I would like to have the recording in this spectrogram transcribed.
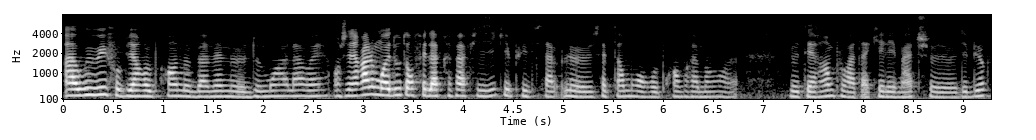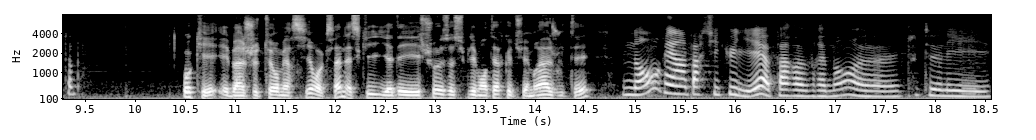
Ah oui, oui, il faut bien reprendre bah, même deux mois là, ouais. En général, le mois d'août, on fait de la prépa physique et puis le, septembre, on reprend vraiment euh, le terrain pour attaquer les matchs euh, début octobre. Ok, et eh ben, je te remercie Roxane. Est-ce qu'il y a des choses supplémentaires que tu aimerais ajouter? Non, rien en particulier, à part euh, vraiment toutes les,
